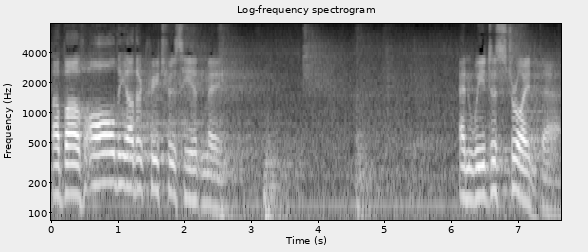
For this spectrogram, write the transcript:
above all the other creatures He had made. And we destroyed that.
